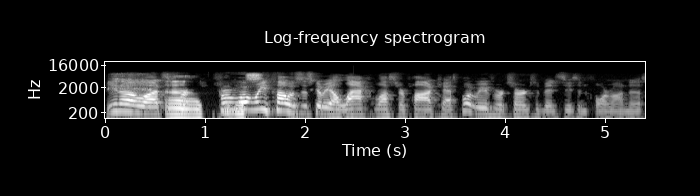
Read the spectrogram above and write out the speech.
you know what? For, Oh, for what we thought was just going to be a lackluster podcast, but we've returned to mid-season form on this.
